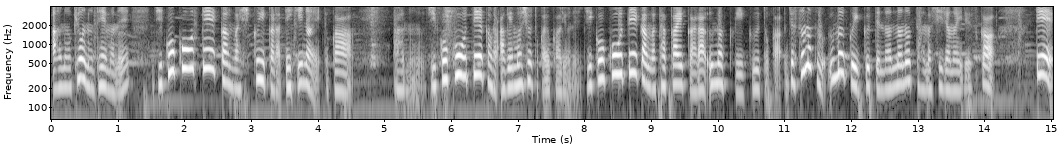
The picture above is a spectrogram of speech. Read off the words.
あの今日のテーマね自己肯定感が低いからできないとかあの自己肯定感を上げましょうとかよくあるよね自己肯定感が高いからうまくいくとかじゃあそもそもうまくいくって何なのって話じゃないですか。で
